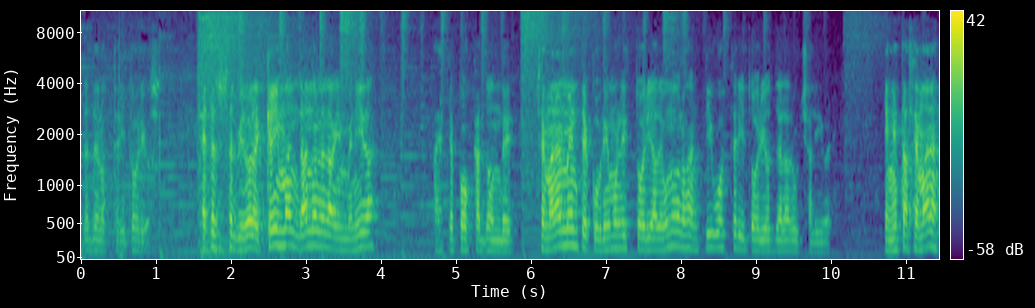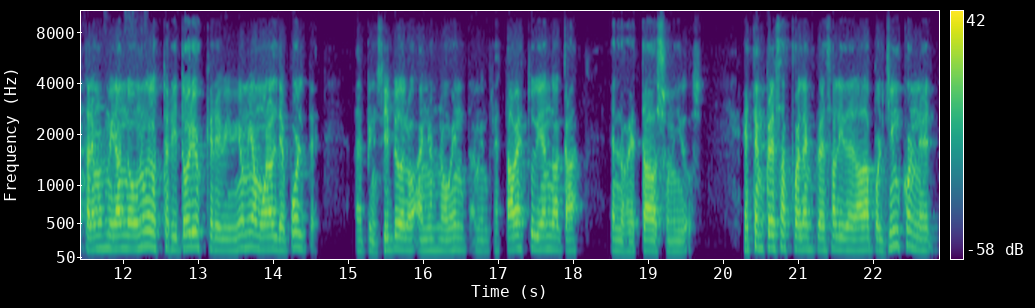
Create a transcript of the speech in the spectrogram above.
desde los territorios. Este es su servidor, el Cayman, dándole la bienvenida a este podcast donde semanalmente cubrimos la historia de uno de los antiguos territorios de la lucha libre. En esta semana estaremos mirando uno de los territorios que revivió mi amor al deporte al principio de los años 90, mientras estaba estudiando acá en los Estados Unidos. Esta empresa fue la empresa liderada por Jim Cornette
